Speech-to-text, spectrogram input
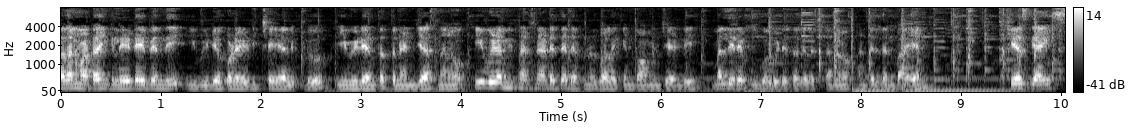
అదనమాట ఇంకా లేట్ అయిపోయింది. ఈ వీడియో కూడా ఎడిట్ చేయాలి ఇప్పుడు. ఈ వీడియో ఎంత ఎండ్ చేస్తున్నాను. ఈ వీడియో మీకు నచ్చినట్టయితే డెఫినెట్గా లైక్ అండ్ కామెంట్ చేయండి. మళ్ళీ రేపు ఇంకో వీడియోతో కలుస్తాను. అంటే దెన్ బాయ్ అండ్ చేస్ గైస్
